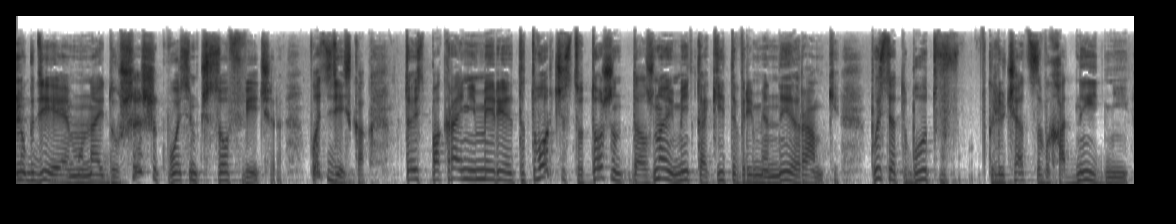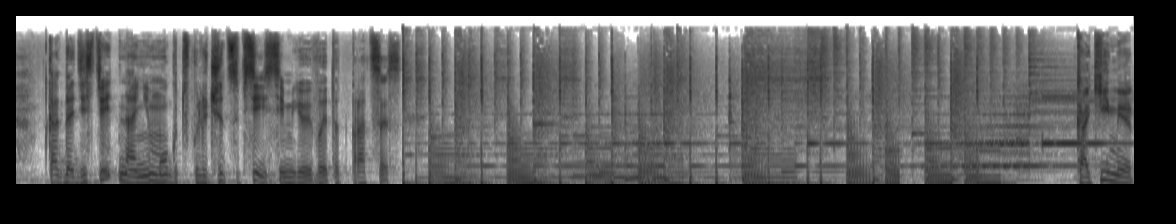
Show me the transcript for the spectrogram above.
ну, где я ему найду шишек в 8 часов вечера. Вот здесь как. То есть, по крайней мере, это творчество тоже должно иметь какие-то временные рамки. Пусть это будут включаться выходные дни, когда действительно они могут включиться всей семьей в этот процесс. Какими,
